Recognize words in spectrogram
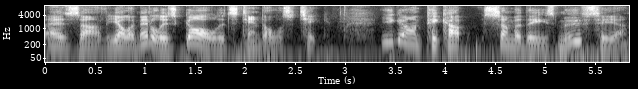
as uh, the yellow metal is gold it's $10 a tick. You go and pick up some of these moves here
